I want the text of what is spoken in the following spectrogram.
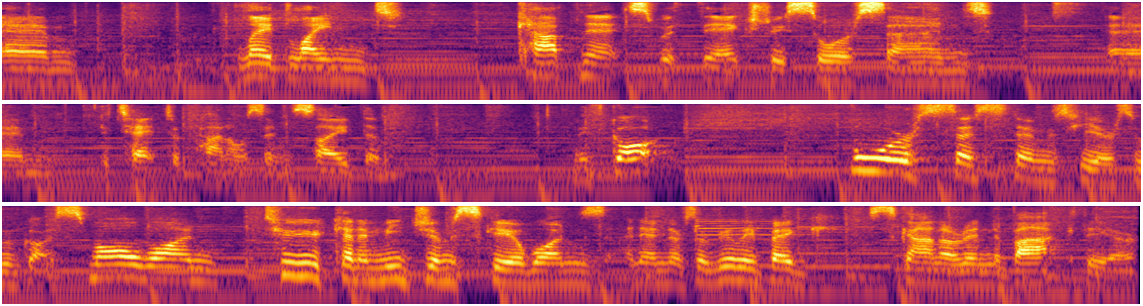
um, lead-lined cabinets with the X-ray source and um, detector panels inside them. We've got four systems here. So we've got a small one, two kind of medium scale ones, and then there's a really big scanner in the back there.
